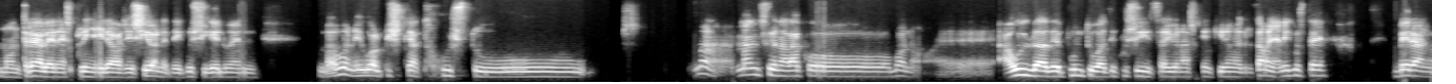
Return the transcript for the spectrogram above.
Montrealen esprina irabazi zion eta ikusi genuen ba bueno, igual pixkat justu bueno, mantzuen alako, bueno, eh, aulda de puntu bat ikusi zaion azken kilometro, baina nik uste, beran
